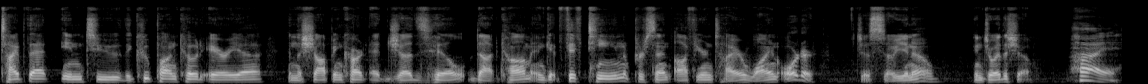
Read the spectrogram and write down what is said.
Type that into the coupon code area in the shopping cart at juddshill.com and get 15% off your entire wine order. Just so you know. Enjoy the show. Hi,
